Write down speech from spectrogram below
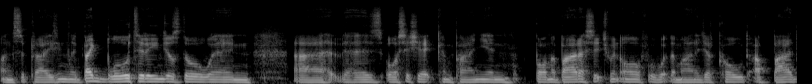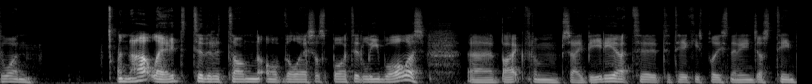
unsurprisingly, big blow to Rangers though when uh, his Osijek companion Borna Barisic went off with what the manager called a bad one. And that led to the return of the lesser spotted Lee Wallace uh, back from Siberia to, to take his place in the Rangers team.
